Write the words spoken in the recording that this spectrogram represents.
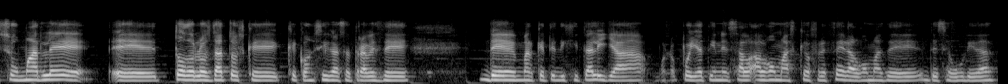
sumarle todos los datos que, consigas a través de, de, marketing digital y ya, bueno, pues ya tienes algo más que ofrecer, algo más de, de seguridad.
